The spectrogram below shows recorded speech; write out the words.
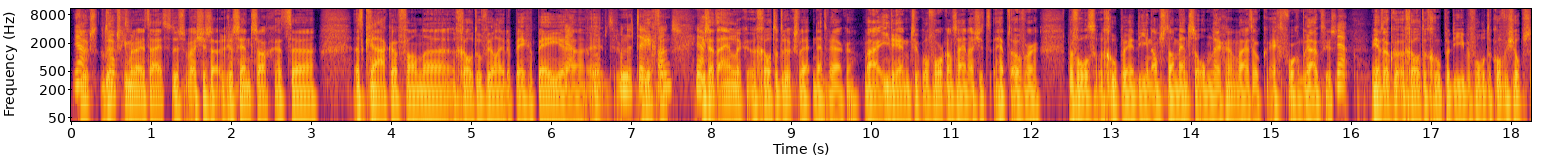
ja, drugs, drugscriminaliteit. Dus als je recent zag het, uh, het kraken van uh, grote hoeveelheden PGP. Ja, van de telefoons. Ja. Is uiteindelijk grote drugsnetwerken. Waar iedereen natuurlijk wel voor kan zijn als je het hebt over bijvoorbeeld groepen die in Amsterdam mensen omleggen. Waar het ook echt voor gebruikt is. Ja. Je hebt ook grote groepen die bijvoorbeeld de coffeeshops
